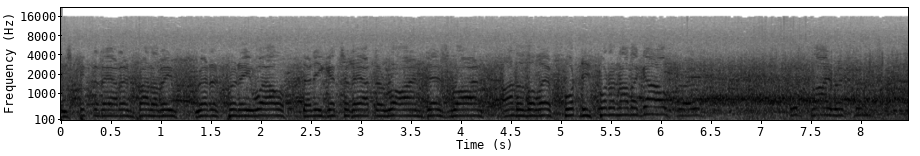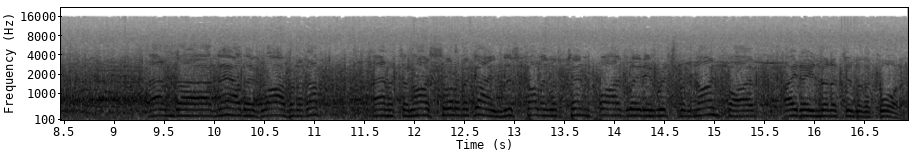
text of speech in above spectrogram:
He's kicked it out in front of him. Read it pretty well. Then he gets it out to Ryan. Des Ryan under the left foot. And he's put another goal through. Good play, Richmond. Now they've livened it up. And it's a nice sort of a game. This Collingwood 10-5 leading Richmond 9-5, 18 minutes into the quarter.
